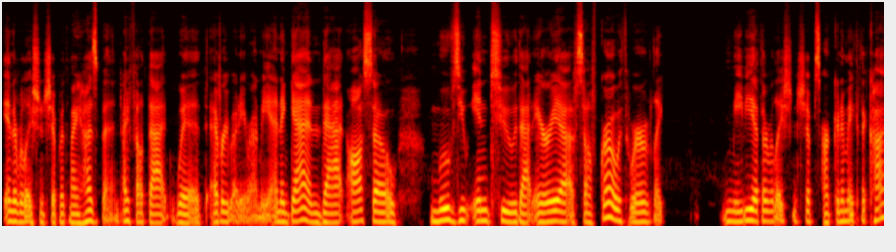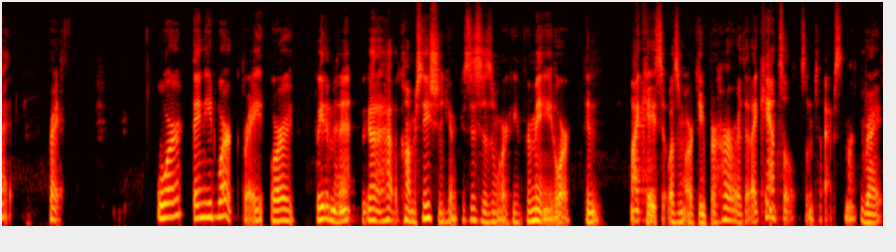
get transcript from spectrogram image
in the relationship with my husband. I felt that with everybody around me. And again, that also moves you into that area of self growth where like maybe other relationships aren't going to make the cut. Right. Or they need work, right? Or wait a minute, we got to have a conversation here because this isn't working for me. Or in my case, it wasn't working for her that I canceled sometimes. Right.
